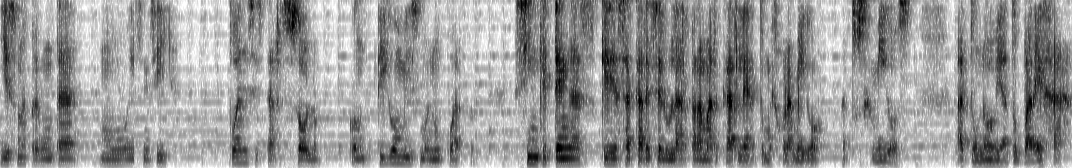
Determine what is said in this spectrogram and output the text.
Y es una pregunta muy sencilla. ¿Puedes estar solo contigo mismo en un cuarto sin que tengas que sacar el celular para marcarle a tu mejor amigo, a tus amigos, a tu novia, a tu pareja,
